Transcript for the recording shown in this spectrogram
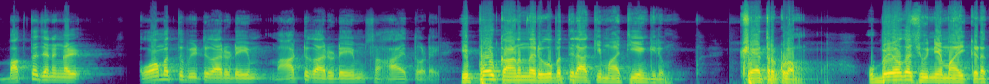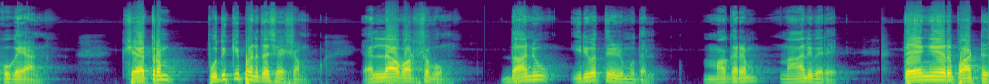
ഭക്തജനങ്ങൾ കോമത്ത് വീട്ടുകാരുടെയും നാട്ടുകാരുടെയും സഹായത്തോടെ. ഇപ്പോൾ കാണുന്ന രൂപത്തിലാക്കി മാറ്റിയെങ്കിലും ക്ഷേത്രക്കുളം ഉപയോഗശൂന്യമായി കിടക്കുകയാണ്. ക്ഷേത്രം പുതുക്കിപ്പണിത ശേഷം എല്ലാ വർഷവും ധനു ഇരുപത്തേഴ് മുതൽ മകരം നാല് വരെ തേങ്ങേറ് പാട്ട്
